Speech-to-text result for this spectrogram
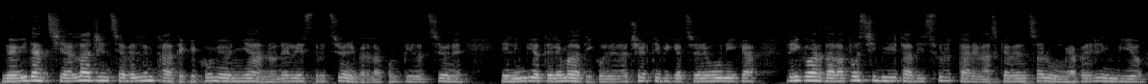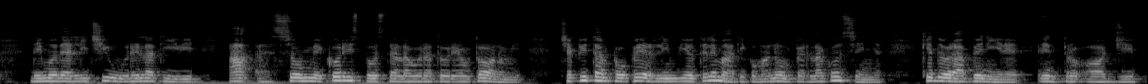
Lo evidenzia l'Agenzia delle Entrate che come ogni anno nelle istruzioni per la compilazione e l'invio telematico della certificazione unica ricorda la possibilità di sfruttare la scadenza lunga per l'invio dei modelli CU relativi a eh, somme corrisposte a lavoratori autonomi. C'è più tempo per l'invio telematico ma non per la consegna che dovrà avvenire entro oggi.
